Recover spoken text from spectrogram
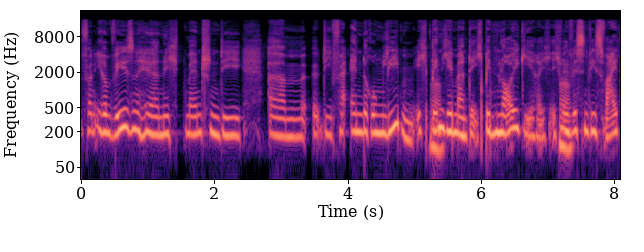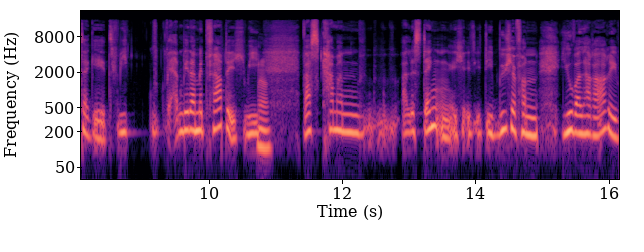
von ihrem Wesen her nicht Menschen, die ähm, die Veränderung lieben. Ich bin ja. jemand, ich bin neugierig. Ich will ja. wissen, wie es weitergeht. Wie werden wir damit fertig? Wie, ja. was kann man alles denken? Ich, die Bücher von Yuval Harari,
